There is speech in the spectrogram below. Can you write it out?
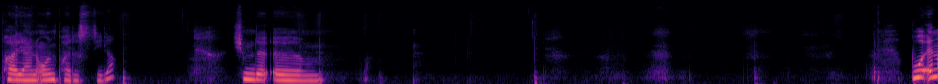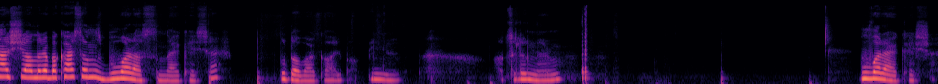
para yani oyun parasıyla. Şimdi ıı, bu en aşağılara bakarsanız bu var aslında arkadaşlar. Bu da var galiba. Bilmiyorum. Hatırlamıyorum. Bu var arkadaşlar.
